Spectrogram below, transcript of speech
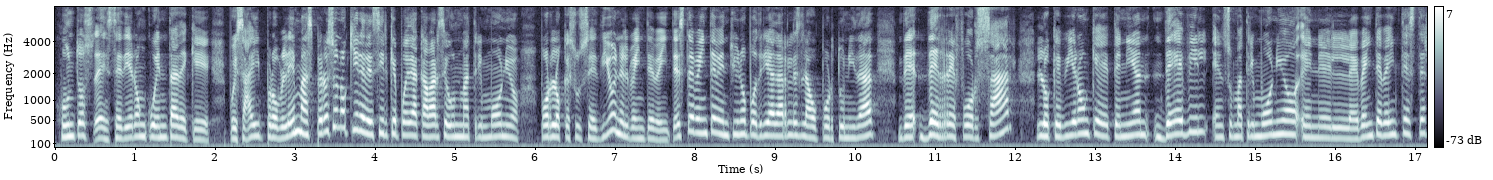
juntos, eh, se dieron cuenta de que pues hay problemas, pero eso no quiere decir que puede acabarse un matrimonio por lo que sucedió en el 2020. Este 2021 podría darles la oportunidad de, de reforzar lo que vieron que tenían débil en su matrimonio en el 2020, Esther.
